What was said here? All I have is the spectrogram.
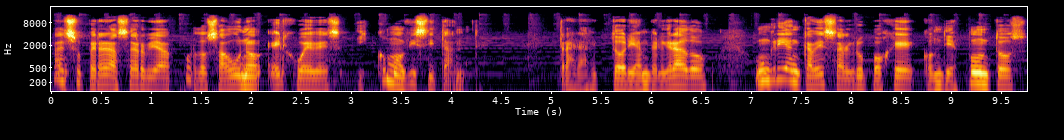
al superar a Serbia por 2 a 1 el jueves y como visitante. Tras la victoria en Belgrado, Hungría encabeza el grupo G con 10 puntos,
